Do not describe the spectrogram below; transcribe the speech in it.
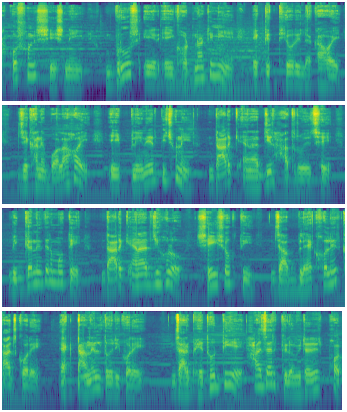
আকর্ষণের শেষ নেই। ব্রুশ এর এই ঘটনাটি নিয়ে একটি থিওরি লেখা হয়, যেখানে বলা হয়, এই প্লেনের পিছনে ডার্ক এনার্জির হাত রয়েছে। বিজ্ঞানীদের মতে, ডার্ক এনার্জি হলো সেই শক্তি যা ব্ল্যাক হোলের কাজ করে, এক টানেল তৈরি করে। যার ভেতর দিয়ে হাজার কিলোমিটারের পথ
